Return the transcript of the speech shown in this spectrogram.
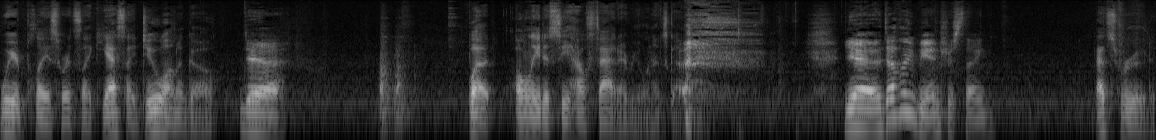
weird place where it's like, yes, I do want to go, Yeah. but only to see how fat everyone has gotten. Yeah, it'd definitely be interesting. That's rude.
